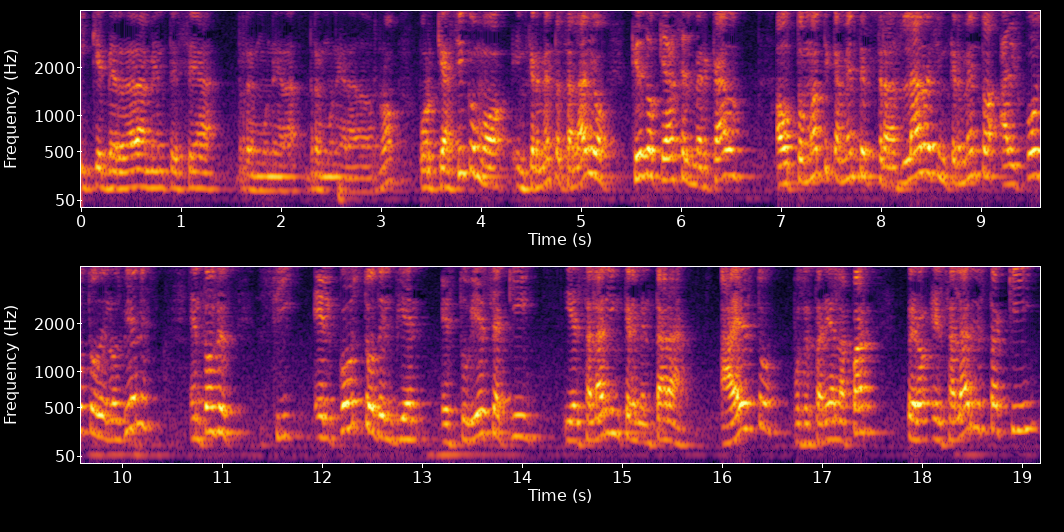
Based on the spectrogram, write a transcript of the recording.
y que verdaderamente sea remunera- remunerador, ¿no? Porque así como incrementa el salario, ¿qué es lo que hace el mercado? Automáticamente traslada ese incremento al costo de los bienes. Entonces, si el costo del bien estuviese aquí y el salario incrementara a esto, pues estaría a la par. Pero el salario está aquí,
